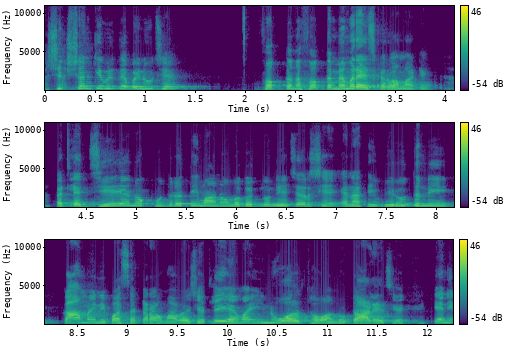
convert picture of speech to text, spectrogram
શિક્ષણ કેવી રીતે બન્યું છે? ફક્ત ને ફક્ત મેમરાઇઝ કરવા માટે. એટલે જે એનો કુદરતી માનવ મગજનું નેચર છે, એનાથી વિરુદ્ધની કામ એની પાસે કરવામાં આવે છે, એટલે એમાં ઇન્વોલ્વ થવાનું ટાળે છે. એની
